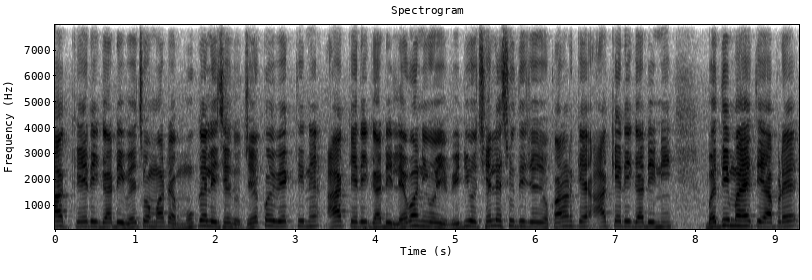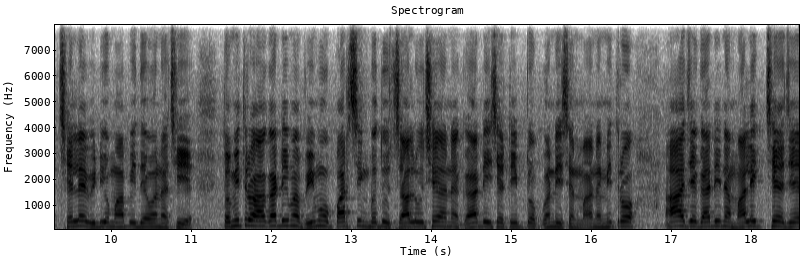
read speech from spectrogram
આ કેરી ગાડી વેચવા માટે મૂકેલી છે. તો જે કોઈ વ્યક્તિને આ કેરી ગાડી લેવાની હોય વીડિયો છેલ્લે સુધી જોજો, કારણ કે આ કેરી ગાડીની બધી માહિતી આપણે છેલ્લે વિડીયોમાં આપી દેવાના છીએ. તો મિત્રો આ ગાડીમાં વીમો, પાર્સિંગ બધું ચાલુ છે અને ગાડી છે ટીપટોપ કન્ડિશનમાં અને મિત્રો આ જે ગાડીના માલિક છે જે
